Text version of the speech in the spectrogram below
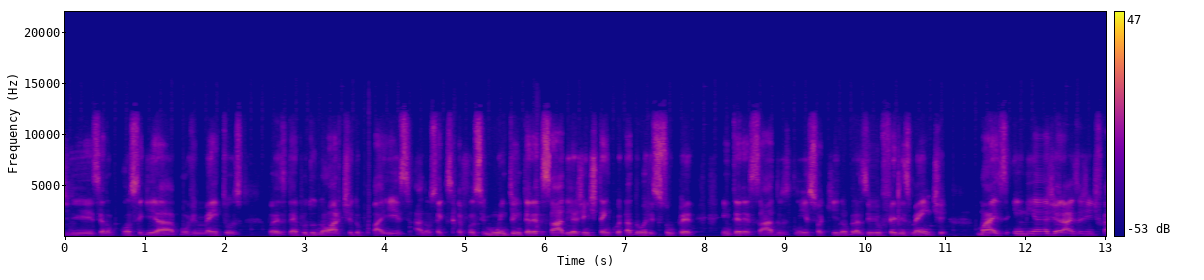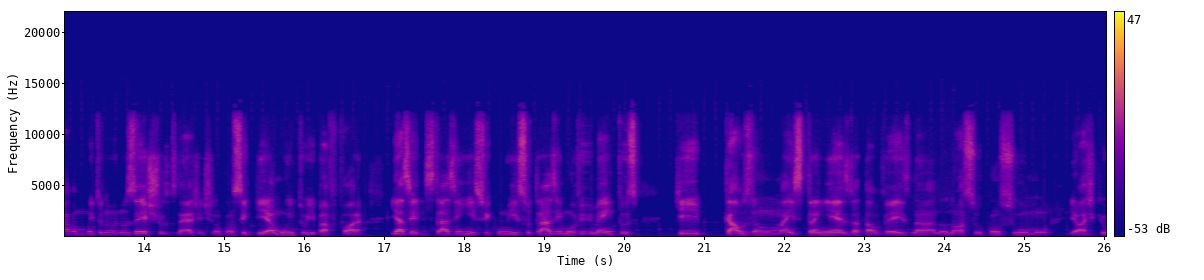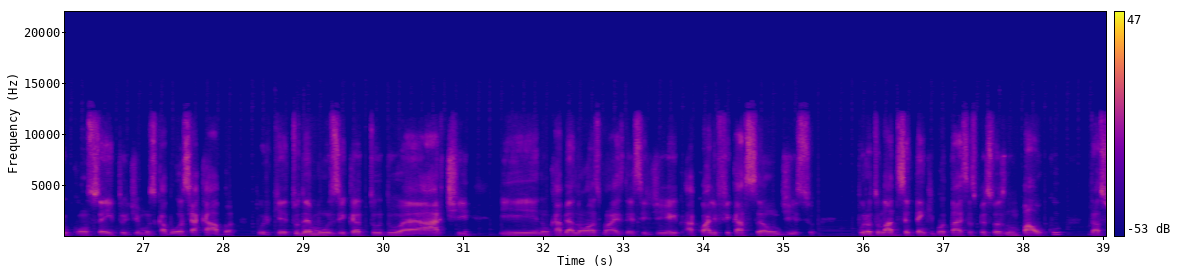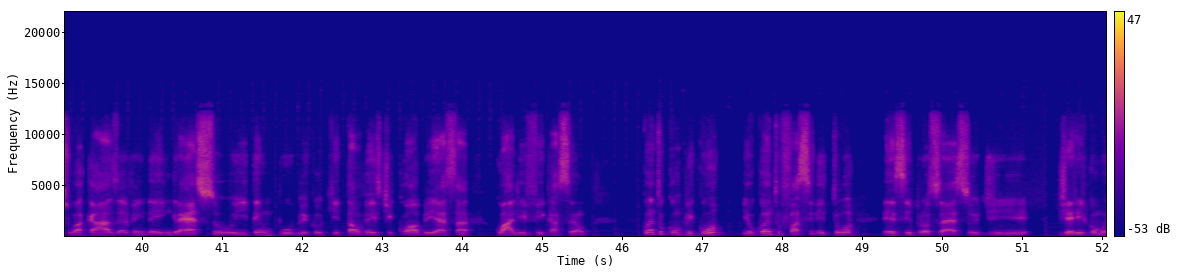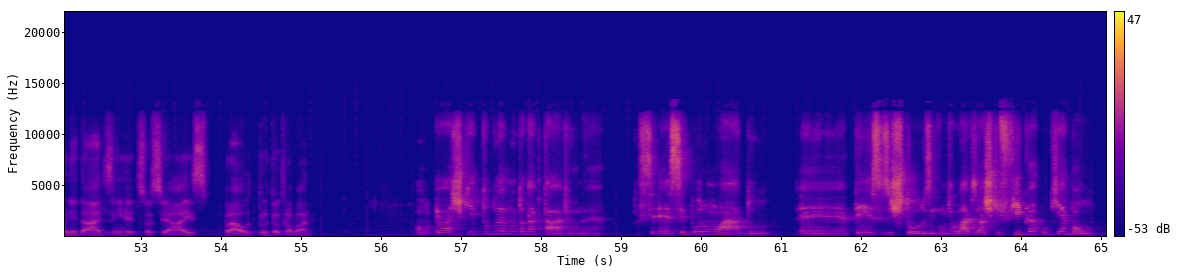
de você não conseguia movimentos, por exemplo, do norte do país, a não ser que você fosse muito interessado, e a gente tem curadores super interessados nisso aqui no Brasil, felizmente, mas em linhas gerais a gente ficava muito no, nos eixos, né? A gente não conseguia muito ir para fora. E as redes trazem isso e com isso trazem movimentos que causam uma estranheza, talvez, na, no nosso consumo, e eu acho que o conceito de música boa se acaba, porque tudo é música, tudo é arte, e não cabe a nós mais decidir a qualificação disso. Por outro lado, você tem que botar essas pessoas num palco da sua casa, vender ingresso e tem um público que talvez te cobre essa qualificação. Quanto complicou e o quanto facilitou esse processo de gerir comunidades em redes sociais para o teu trabalho? Bom, eu acho que tudo é muito adaptável, né? Se, é, se por um lado é, tem esses estouros incontroláveis, eu acho que fica o que é bom.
